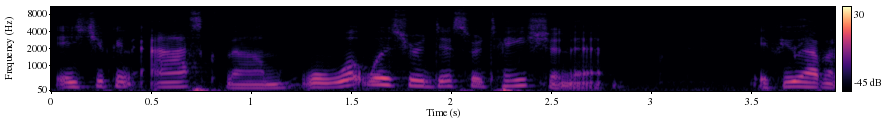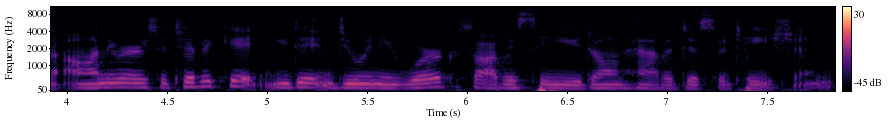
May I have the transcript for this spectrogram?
is you can ask them, Well, what was your dissertation in? If you have an honorary certificate, you didn't do any work, so obviously you don't have a dissertation.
